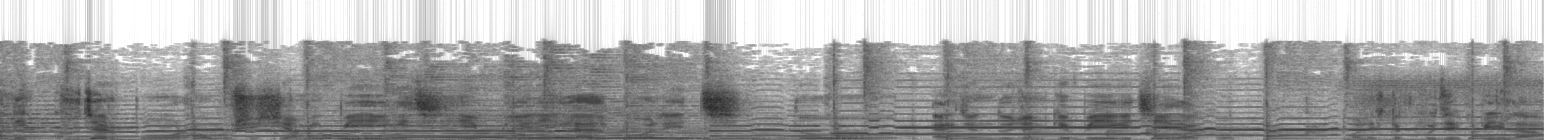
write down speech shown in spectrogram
অনেক খোঁজার পর অবশেষে আমি পেয়ে গেছি এই বিহারীলাল কলেজ। তো একজন দুজনকে পেয়ে গেছি এই দেখো। কলেজটা খুঁজে পেলাম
